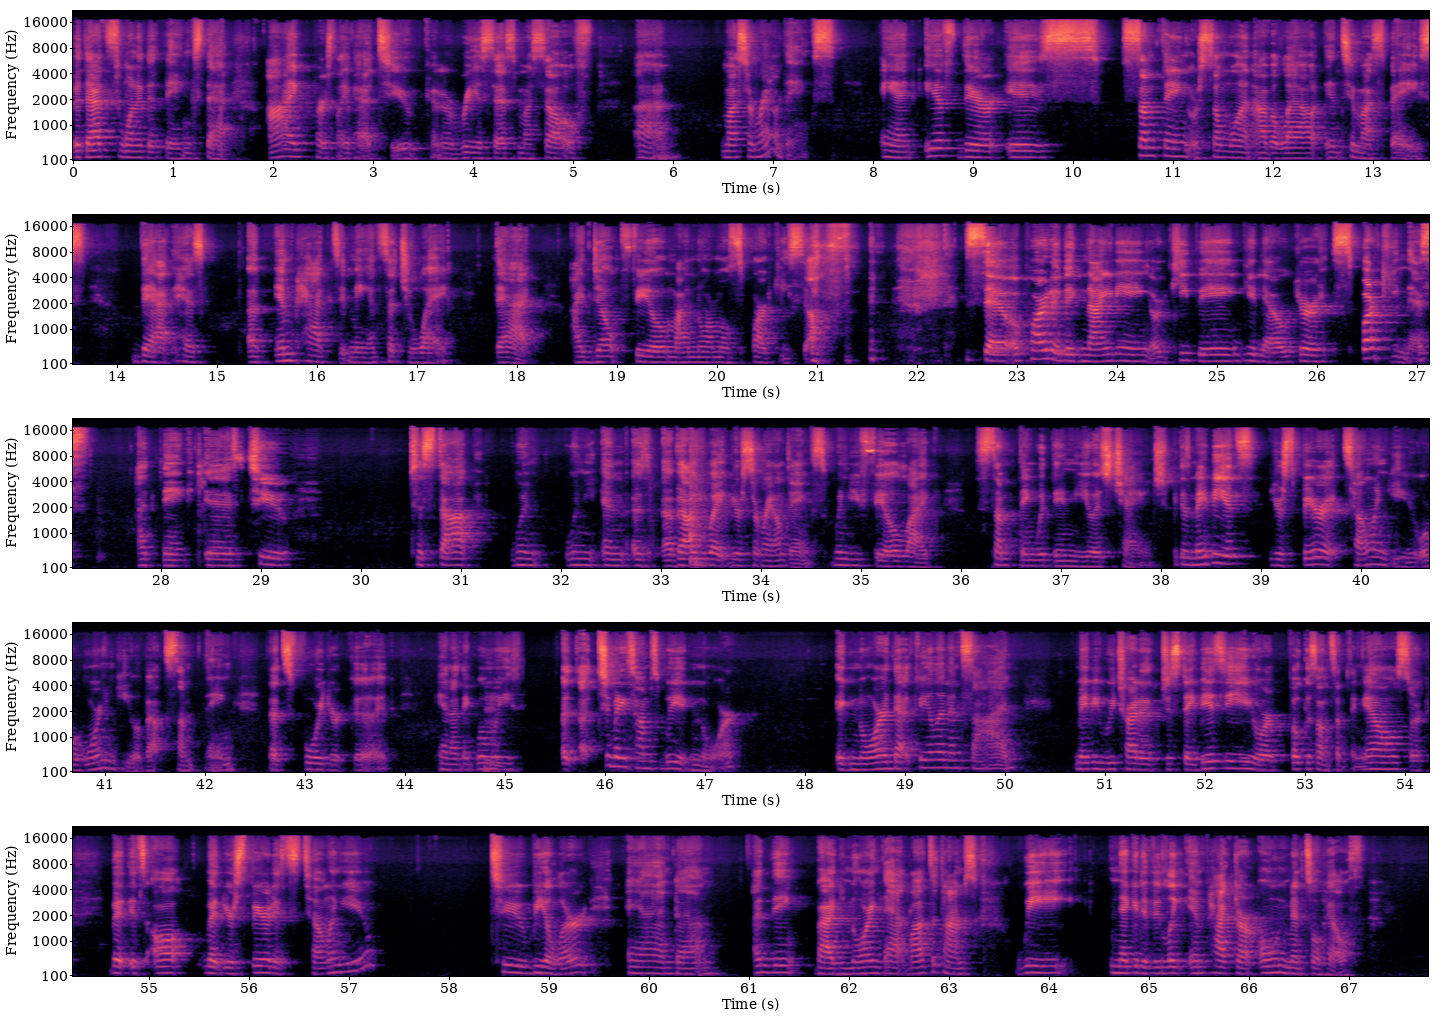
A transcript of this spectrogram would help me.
but that's one of the things that I personally have had to kind of reassess myself, um, my surroundings. And if there is something or someone I've allowed into my space that has uh, impacted me in such a way that I don't feel my normal sparky self. So a part of igniting or keeping, you know, your sparkiness, I think, is to to stop when when you and evaluate your surroundings when you feel like something within you has changed because maybe it's your spirit telling you or warning you about something that's for your good and i think when Mm. we uh, uh, too many times we ignore ignore that feeling inside maybe we try to just stay busy or focus on something else or but it's all but your spirit is telling you to be alert and um, I think by ignoring that, lots of times we negatively impact our own mental health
